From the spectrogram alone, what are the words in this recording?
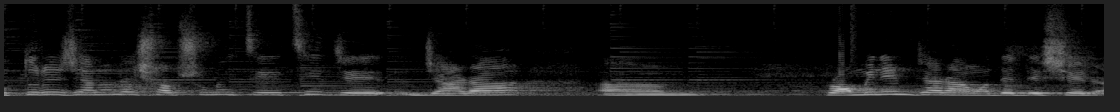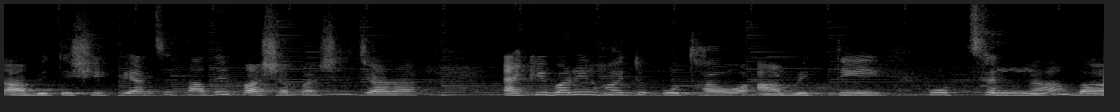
উত্তরের জানালায় সবসময় চেয়েছি যে যারা প্রমিনেন্ট যারা আমাদের দেশের আবৃত্তি শিল্পী আছে, তাদের পাশাপাশি যারা একেবারেই হয়তো কোথাও আবৃত্তি করছেন না বা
